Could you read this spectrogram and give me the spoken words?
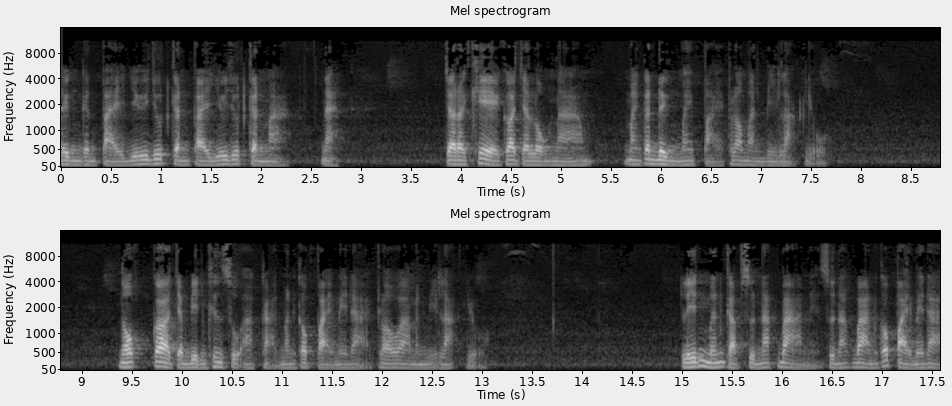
ดึงกันไป ยื้อยุดกันไป ยื้อยุดกันมานะจระเข้ก็จะลงน้ำมันก็ดึงไม่ไป เพราะมันมีหลักอยู่ นกก็จะบินขึ้นสู่อากาศมันก็ไปไม่ได้ เพราะว่ามันมีหลักอยู่ ลิ้นเหมือนกับสุนัขบ้านเนี่ยสุนัขบ้านก็ไปไม่ได้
